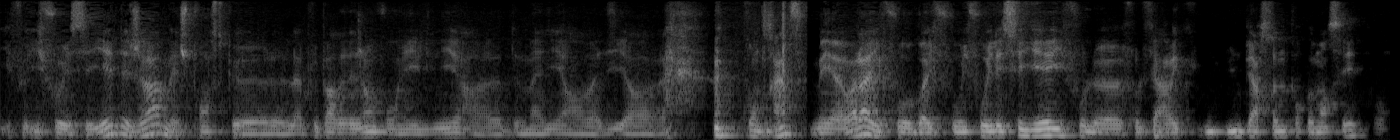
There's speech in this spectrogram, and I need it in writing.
Il faut, il faut essayer déjà, mais je pense que la plupart des gens vont y venir de manière, on va dire, contrainte. Mais voilà, il faut, bah, il faut, il faut l'essayer, il faut le, faut le faire avec une personne pour commencer, pour,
